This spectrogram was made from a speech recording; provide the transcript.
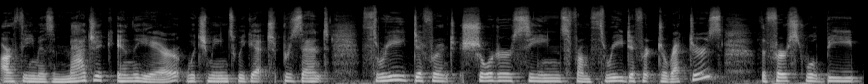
our theme is Magic in the Air, which means we get to present three different shorter scenes from three different directors. The first will be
